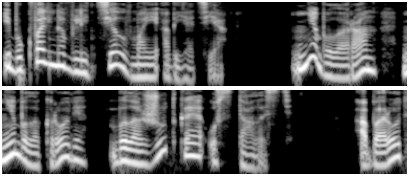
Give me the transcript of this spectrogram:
и буквально влетел в мои объятия. Не было ран, не было крови, была жуткая усталость. Оборот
